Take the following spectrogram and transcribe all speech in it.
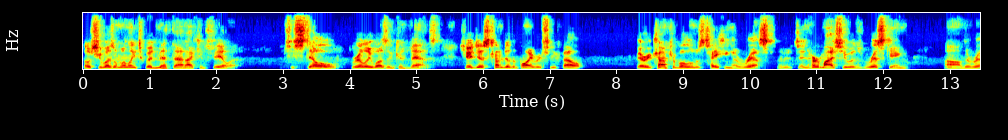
Though she wasn't willing to admit that, I could feel it. She still really wasn't convinced. She had just come to the point where she felt very comfortable and was taking a risk. In her mind, she was risking uh, the re-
